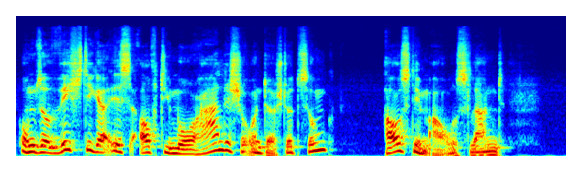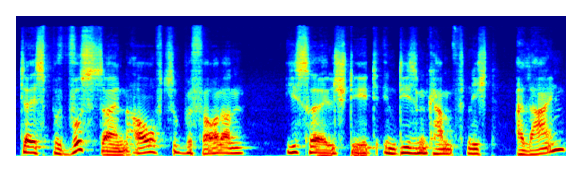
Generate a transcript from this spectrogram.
Umso wichtiger ist auch die moralische Unterstützung aus dem Ausland, das Bewusstsein auch zu befördern, Israel steht in diesem Kampf nicht allein.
